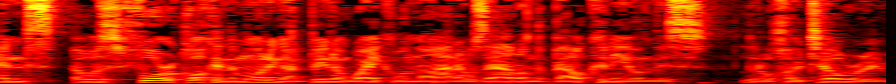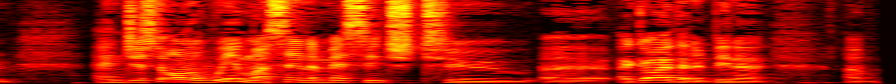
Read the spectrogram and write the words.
and it was four o'clock in the morning. I'd been awake all night. I was out on the balcony on this little hotel room. And just on a whim, I sent a message to uh, a guy that had been a, a,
